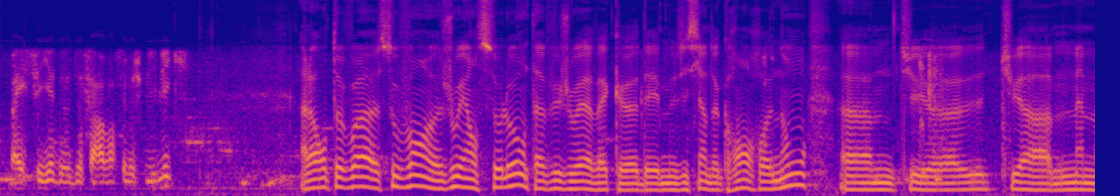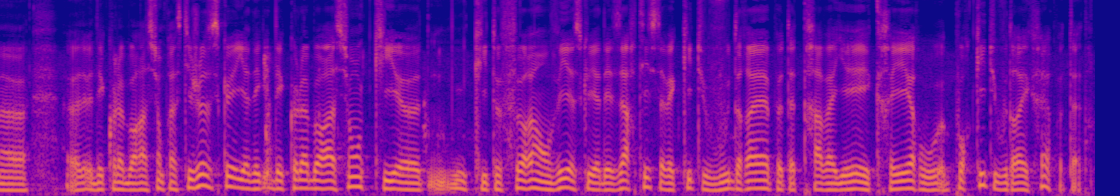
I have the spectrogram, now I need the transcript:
bah, essayer de, de faire avancer le public. Alors on te voit souvent euh, jouer en solo, on t'a vu jouer avec euh, des musiciens de grand renom, euh, tu, as même des collaborations prestigieuses. Est-ce qu'il y a des, collaborations qui, qui te feraient envie? Est-ce qu'il y a des artistes avec qui tu voudrais peut-être travailler, écrire, ou pour qui tu voudrais écrire peut-être?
